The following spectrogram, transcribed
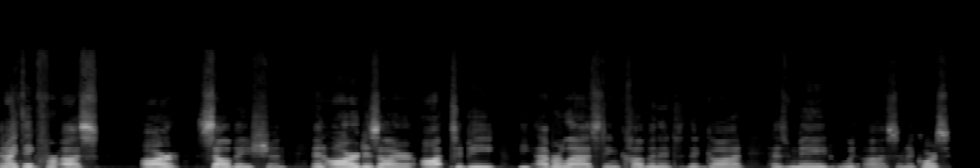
And I think for us, our salvation and our desire ought to be the everlasting covenant that God has made with us. And of course,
